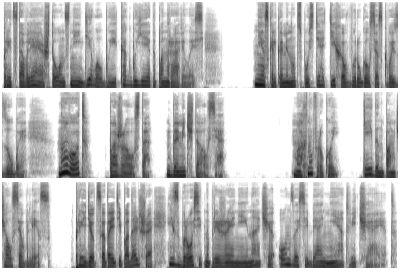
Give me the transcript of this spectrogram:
представляя, что он с ней делал бы и как бы ей это понравилось. Несколько минут спустя тихо выругался сквозь зубы. «Ну вот, пожалуйста, домечтался». Махнув рукой, Кейден помчался в лес. Придется отойти подальше и сбросить напряжение, иначе он за себя не отвечает.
